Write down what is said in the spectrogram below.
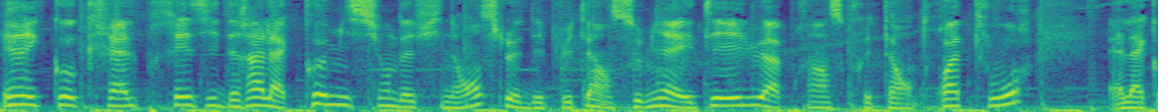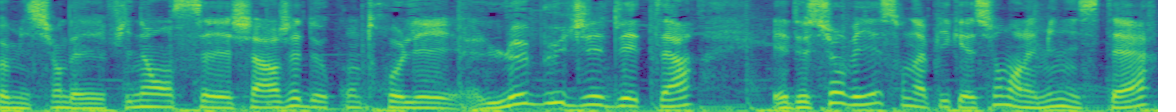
Éric Coquerel présidera la commission des finances. Le député insoumis a été élu après un scrutin en trois tours. La commission des finances est chargée de contrôler le budget de l'État et de surveiller son application dans les ministères.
